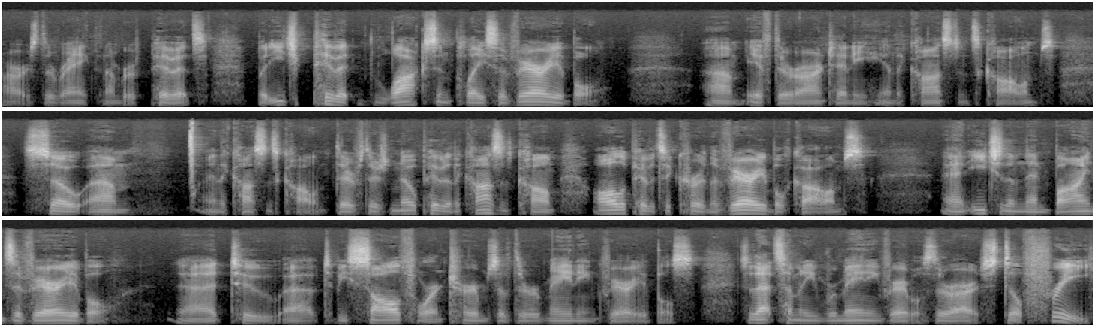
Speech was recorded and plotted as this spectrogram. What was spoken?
r is the rank, the number of pivots, but each pivot locks in place a variable um, if there aren't any in the constants columns. So um, in the constants column, there's, there's no pivot in the constants column, all the pivots occur in the variable columns, and each of them then binds a variable uh, to uh, to be solved for in terms of the remaining variables. So that's how many remaining variables there are still free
